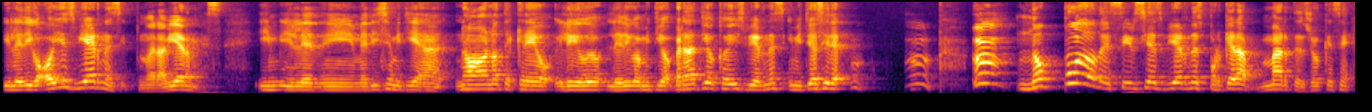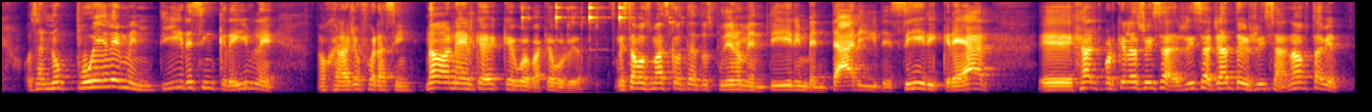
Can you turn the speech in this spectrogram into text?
Y le digo, hoy es viernes. Y no era viernes. Y, me dice mi tía, no, no te creo. Y le digo, le digo a mi tío, ¿verdad tío que hoy es viernes? Y mi tío así de, mm, mm, mm". no puedo decir si es viernes porque era martes, yo qué sé. O sea, no puede mentir, es increíble. Ojalá yo fuera así. No, Nel, qué, qué hueva, qué aburrido. Estamos más contentos, pudieron mentir, inventar y decir y crear. Eh, Halt, ¿por qué las risas? Risa, llanto y risa. No, está bien.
